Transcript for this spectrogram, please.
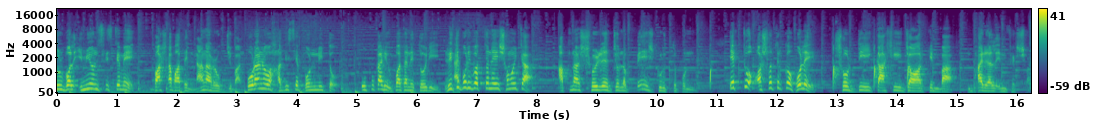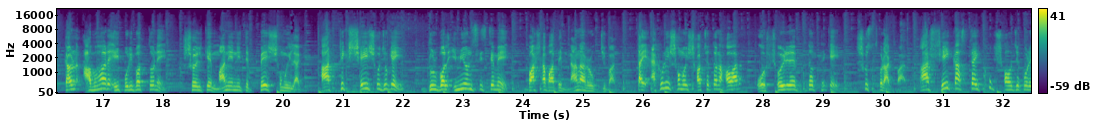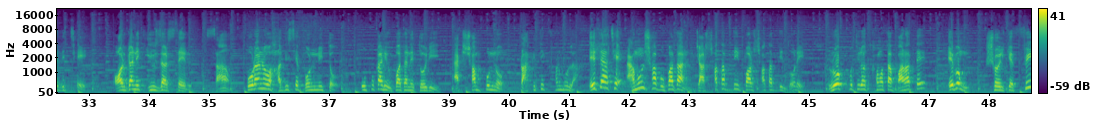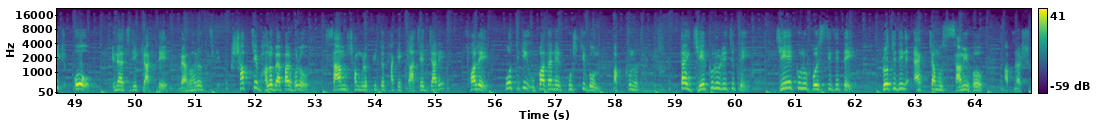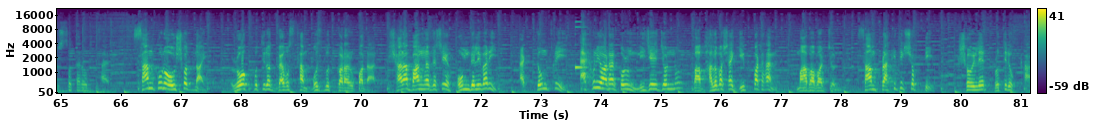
দুর্বল ইমিউন সিস্টেমে বাসা বাঁধে নানা রোগ জীবাণু। কোরআন ও হাদিসে বর্ণিত উপকারী উপাদানে তৈরি ঋতু পরিবর্তনের সময়টা আপনার শরীরের জন্য বেশ গুরুত্বপূর্ণ। একটু অসতর্ক হলে সর্দি, কাশি, জ্বর কিংবা ভাইরাল ইনফেকশন কারণ আবহাওয়ার এই পরিবর্তনে শরীরকে মানিয়ে নিতে বেশ সময় লাগে। আর ঠিক সেই সুযোগেই দুর্বল ইমিউন সিস্টেমে বাসা বাঁধে নানা রোগ জীবাণু। তাই এখনই সময় সচেতন হওয়ার ও শরীরের ভেতর থেকে সুস্থ রাখবার। আর সেই কাজটাই খুব সহজে করে দিচ্ছে অর্গানিক ইউজার্সের সাম। কোরআন হাদিসে বর্ণিত উপকারী উপাদানে তৈরি এক সম্পূর্ণ প্রাকৃতিক ফর্মুলা। এতে আছে এমন সব উপাদান যা শতাব্দীর পর শতাব্দী ধরে রোগ প্রতিরোধ ক্ষমতা বাড়াতে এবং শরীরকে ফিট ও এনার্জেটিক রাখতে ব্যবহার হচ্ছে। সবচেয়ে ভালো ব্যাপার হলো সাম সংরক্ষিত থাকে কাচের জারে ফলে প্রতিটি উপাদানের পুষ্টিগুণ অক্ষুণ্ণ থাকে। তাই যে কোনো ঋতুতে, যে কোনো পরিস্থিতিতে প্রতিদিন এক চামচ সামি হোক আপনার সুস্থতার অভ্যাস সাম কোনো ঔষধ নয়, রোগ প্রতিরোধ ব্যবস্থা মজবুত করার উপাদান। সারা বাংলাদেশে হোম ডেলিভারি একদম ফ্রি। এখনই অর্ডার করুন নিজের জন্য বা ভালোবাসায় গিফট পাঠান মা বাবার জন্য। সাম প্রাকৃতিক শক্তি, শরীরের প্রতিরক্ষা।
